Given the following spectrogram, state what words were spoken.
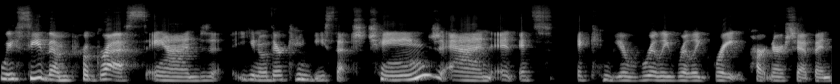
we see them progress and you know there can be such change and it, it's it can be a really really great partnership. And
